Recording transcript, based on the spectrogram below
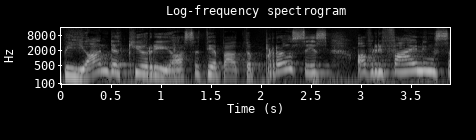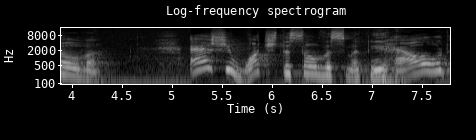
beyond a curiosity about the process of refining silver. As she watched the silversmith, he held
